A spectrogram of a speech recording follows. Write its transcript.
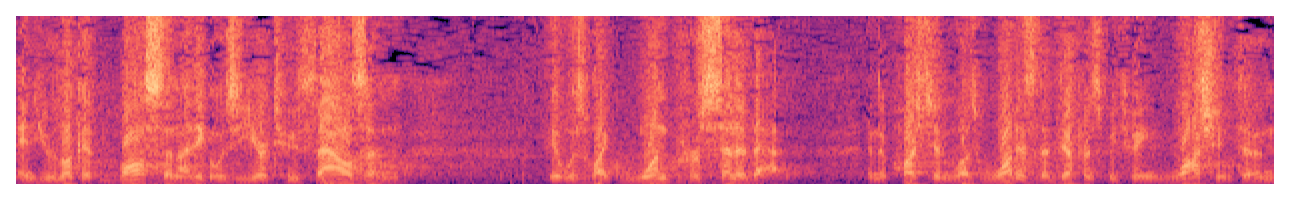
And you look at Boston, I think it was the year 2000, it was like 1% of that. And the question was, what is the difference between Washington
